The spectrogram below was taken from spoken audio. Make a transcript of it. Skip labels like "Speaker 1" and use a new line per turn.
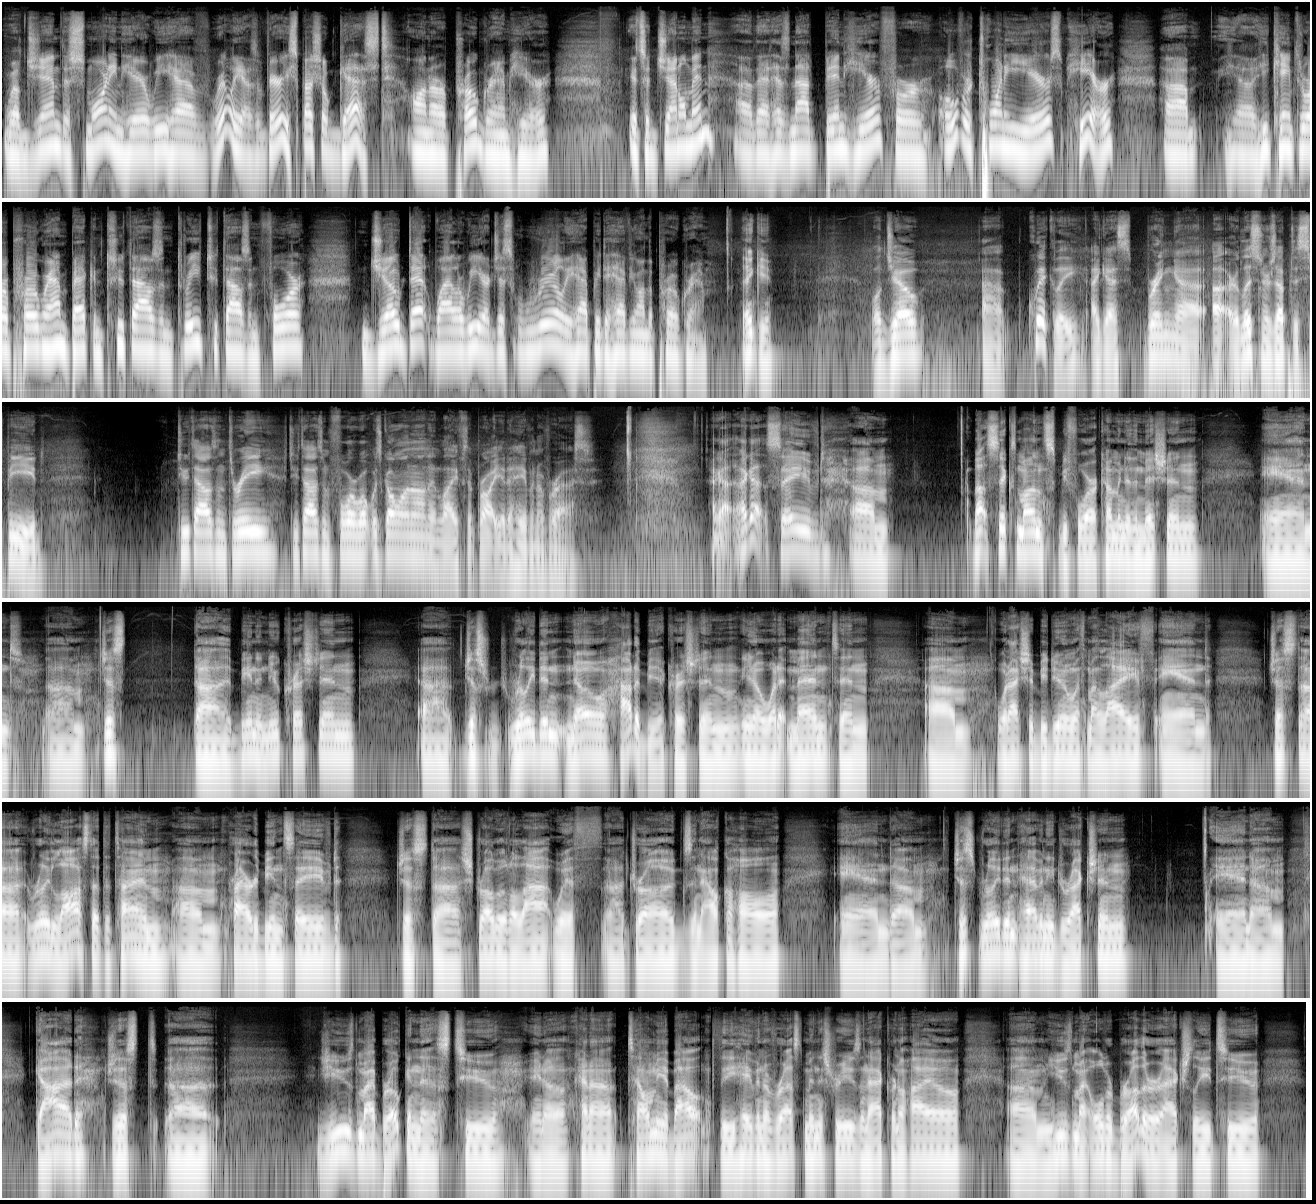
Well, Jim, this morning here we have really a very special guest on our program here. It's a gentleman uh, that has not been here for over 20 years here. Um, uh, he came through our program back in 2003, 2004. Joe Detweiler, we are just really happy to have you on the program.
Thank you.
Well, Joe, uh, quickly, I guess, bring uh, uh, our listeners up to speed 2003, 2004, what was going on in life that brought you to Haven of Rest?
I got I got saved um, about six months before coming to the mission, and um, just uh, being a new Christian, uh, just really didn't know how to be a Christian. You know what it meant and um, what I should be doing with my life, and just uh, really lost at the time um, prior to being saved just uh, struggled a lot with uh, drugs and alcohol and um, just really didn't have any direction. And um, God just uh, used my brokenness to, you know, kind of tell me about the Haven of Rest Ministries in Akron, Ohio. Um, used my older brother actually to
